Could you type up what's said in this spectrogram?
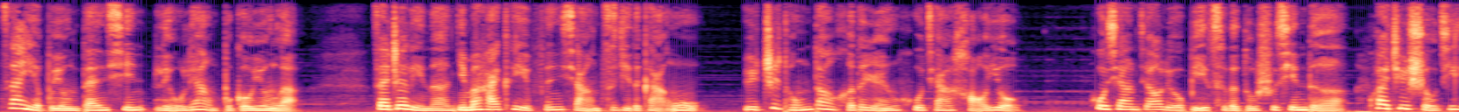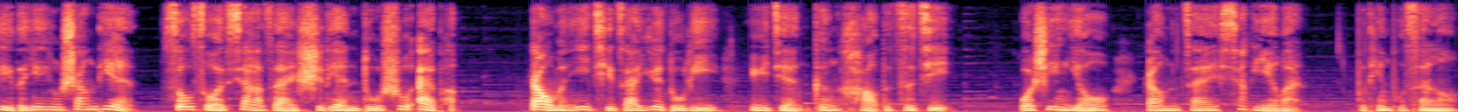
再也不用担心流量不够用了。在这里呢，你们还可以分享自己的感悟，与志同道合的人互加好友，互相交流彼此的读书心得。快去手机里的应用商店。搜索下载十点读书 App，让我们一起在阅读里遇见更好的自己。我是应由，让我们在下个夜晚不听不散喽。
